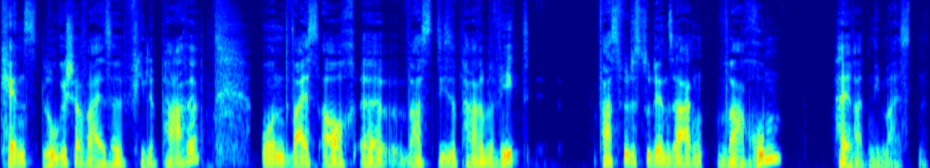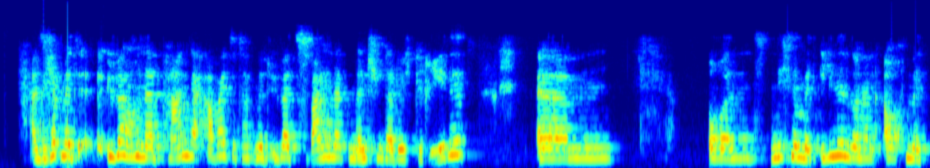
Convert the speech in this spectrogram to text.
kennst logischerweise viele Paare und weißt auch, äh, was diese Paare bewegt. Was würdest du denn sagen, warum heiraten die meisten? Also ich habe mit über 100 Paaren gearbeitet, habe mit über 200 Menschen dadurch geredet. Ähm, und nicht nur mit ihnen, sondern auch mit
